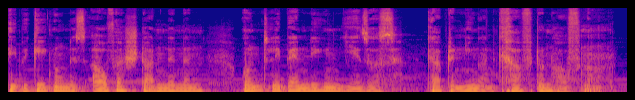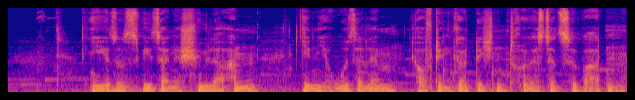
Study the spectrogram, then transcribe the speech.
Die Begegnung des auferstandenen und lebendigen Jesus gab den Jüngern Kraft und Hoffnung. Jesus wies seine Schüler an, in Jerusalem auf den göttlichen Tröster zu warten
